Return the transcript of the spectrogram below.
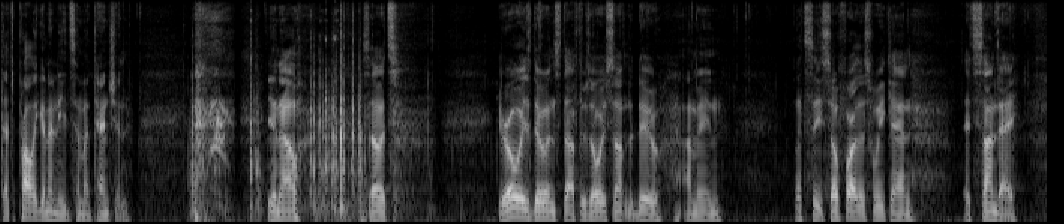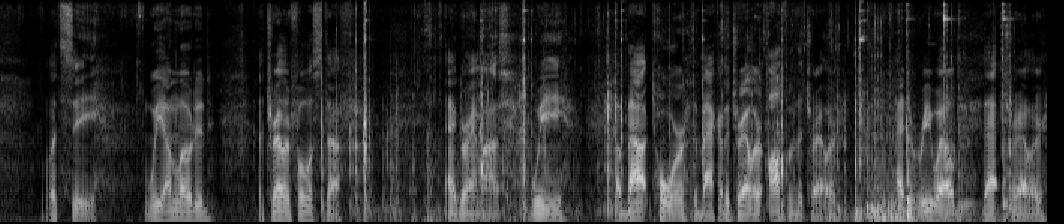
That's probably gonna need some attention. you know? So it's, you're always doing stuff. There's always something to do. I mean, let's see, so far this weekend, it's Sunday. Let's see, we unloaded a trailer full of stuff at grandma's. We about tore the back of the trailer off of the trailer had to re-weld that trailer.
